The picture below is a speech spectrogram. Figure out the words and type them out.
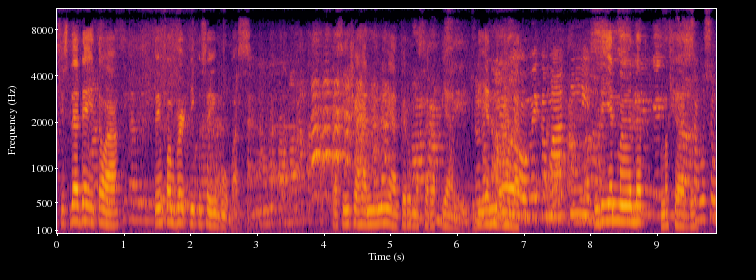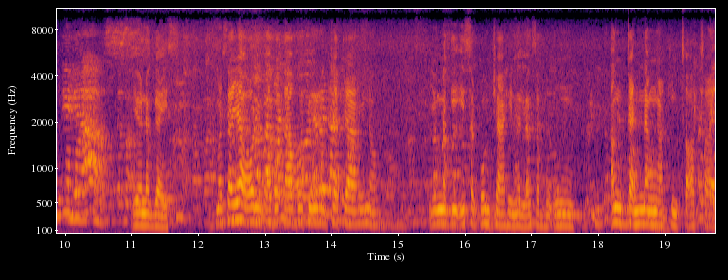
sis Dade, ito ha. Ito yung pang-birthday ko sa'yo bukas. Pasensyahan mo na yan, pero masarap yan. Hindi yan maalat. Oo, may kamatis. Hindi yan maalat masyado. Kamatis. Yun na guys. Masaya o, nag-abot-abot yung magtsatsahin o. Yung nag-iisang kong tsahin na lang sa buong angkan ng aking tatay.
